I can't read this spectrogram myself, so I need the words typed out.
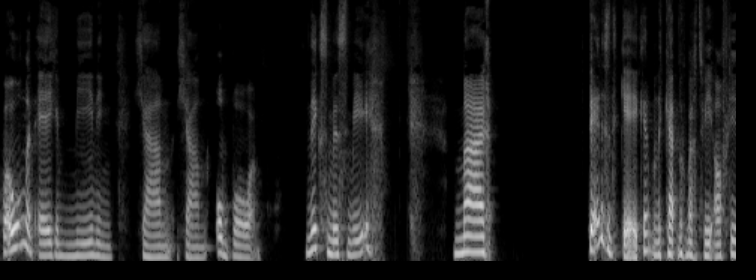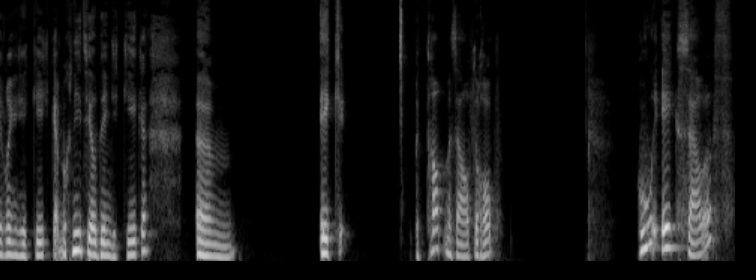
Ik mijn eigen mening gaan, gaan opbouwen. Niks mis mee. Maar tijdens het kijken, want ik heb nog maar twee afleveringen gekeken, ik heb nog niet heel ding gekeken, um, ik betrap mezelf erop hoe ik zelf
